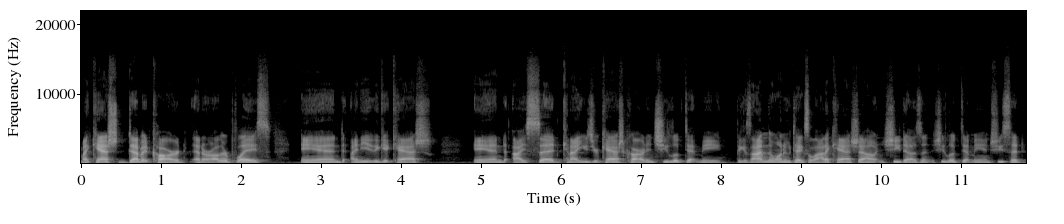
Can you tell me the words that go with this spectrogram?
my cash debit card at our other place, and I needed to get cash and I said, "Can I use your cash card?" And she looked at me because I'm the one who takes a lot of cash out and she doesn't. She looked at me and she said,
